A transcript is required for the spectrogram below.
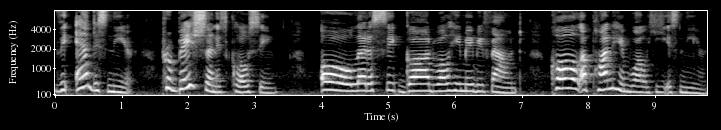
The end is near. Probation is closing. Oh, let us seek God while he may be found. Call upon him while he is near.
